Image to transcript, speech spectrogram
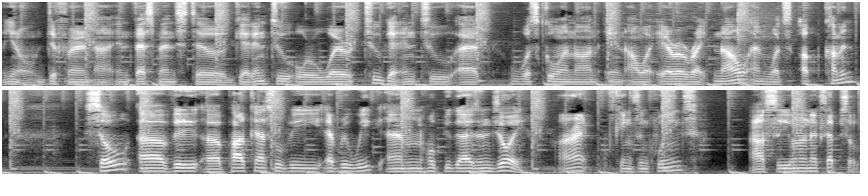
you know, different uh, investments to get into or where to get into at what's going on in our era right now and what's upcoming. So, uh, the uh, podcast will be every week, and hope you guys enjoy. All right, kings and queens, I'll see you in the next episode.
